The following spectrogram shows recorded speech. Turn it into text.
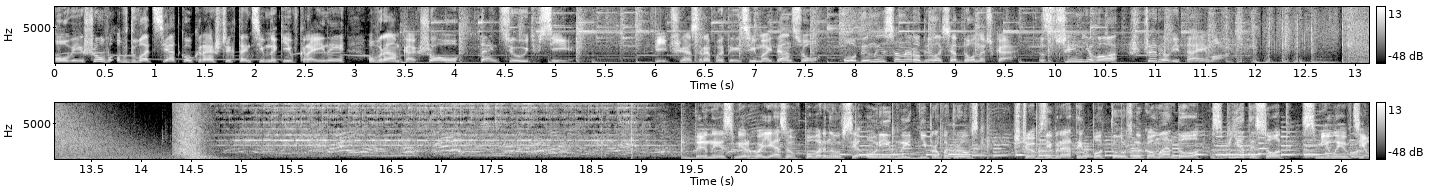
Увійшов в двадцятку кращих танцівників країни в рамках шоу Танцюють всі. Під час репетицій майданцу у Дениса народилася донечка, з чим його щиро вітаємо. Денис Міргоязов повернувся у рідний Дніпропетровськ, щоб зібрати потужну команду з 500 сміливців.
